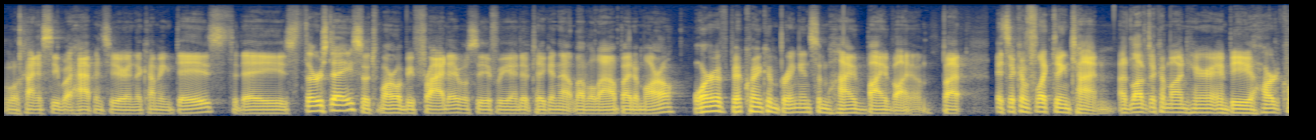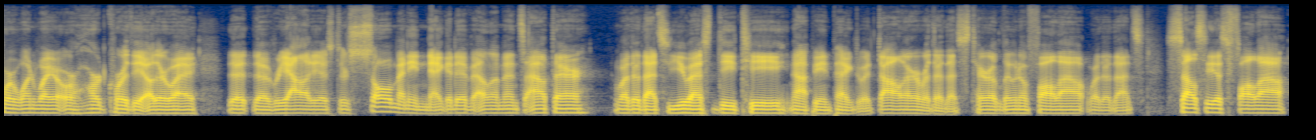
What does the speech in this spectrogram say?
we'll kind of see what happens here in the coming days. Today's Thursday, so tomorrow will be Friday. We'll see if we end up taking that level out by tomorrow or if Bitcoin can bring in some high buy volume. But it's a conflicting time. I'd love to come on here and be hardcore one way or hardcore the other way. The, the reality is there's so many negative elements out there whether that's USDT not being pegged to a dollar, whether that's Terra Luna fallout, whether that's Celsius fallout,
